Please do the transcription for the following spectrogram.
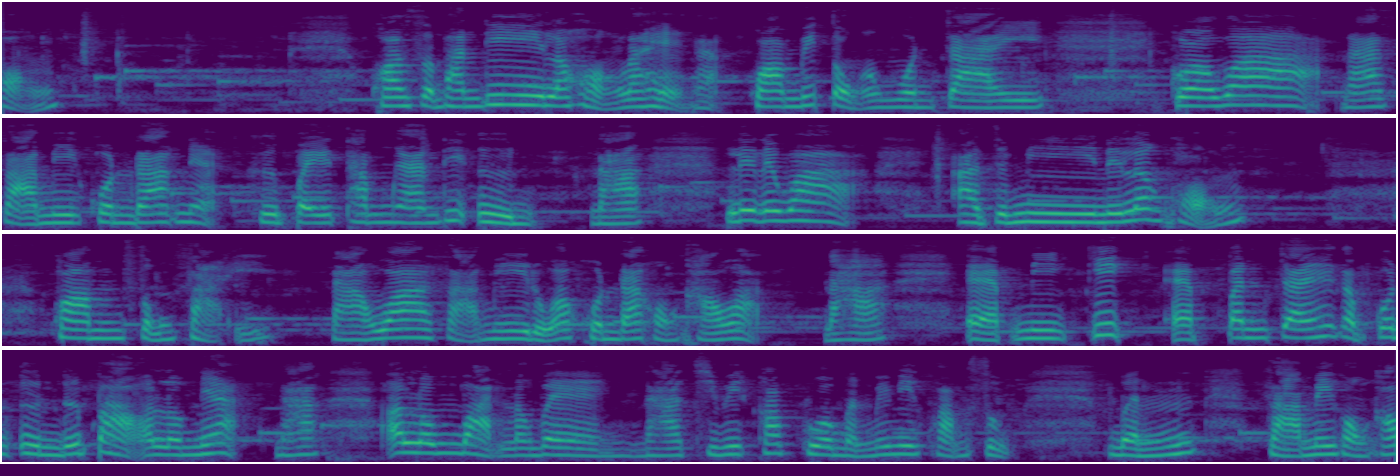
ของ ความสัมพันธ์ที่ระหองระแหงอะความวิตกกังวลใจกลัวว่านะสามีคนรักเนี่ยคือไปทำงานที่อื่นนะคะเรียกได้ว่าอาจจะมีในเรื่องของความสงสัยนะว่าสามีหรือว่าคนรักของเขาอะ นะคะแอบมีกิ๊กแอบปันใจให้กับคนอื่นหรือเปล่าอารมณ์เนี้ยนะคะอารมณ์หวาดระแวงนะคะชีวิตครอบครัวเหมือนไม่มีความสุข เหมือนสามีของเขา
